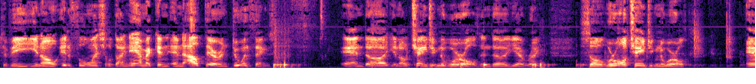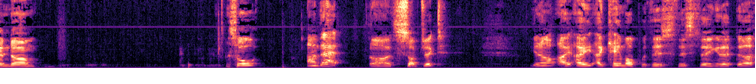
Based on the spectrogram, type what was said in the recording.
to be you know influential, dynamic, and, and out there and doing things, and uh, you know, changing the world, and uh, yeah, right. So we're all changing the world, and um, so, on that uh, subject, you know, I, I, I, came up with this this thing that uh,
